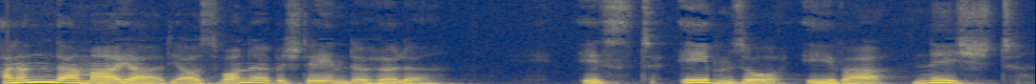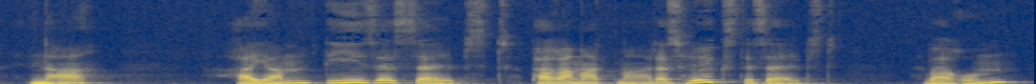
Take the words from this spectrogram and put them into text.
Anandamaya, die aus Wonne bestehende Hülle, ist ebenso Eva nicht. Na, Ayam, dieses Selbst, Paramatma, das höchste Selbst. Warum?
